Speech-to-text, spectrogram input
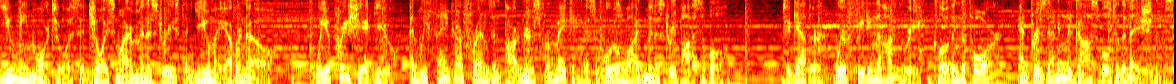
You mean more to us at Joyce Meyer Ministries than you may ever know. We appreciate you and we thank our friends and partners for making this worldwide ministry possible. Together, we're feeding the hungry, clothing the poor, and presenting the gospel to the nations.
